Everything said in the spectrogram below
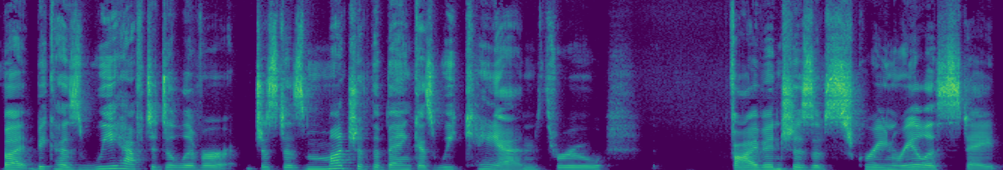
but because we have to deliver just as much of the bank as we can through five inches of screen real estate,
